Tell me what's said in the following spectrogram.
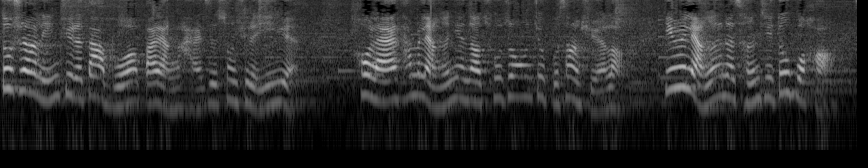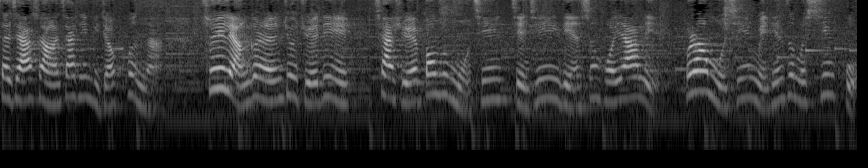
都是让邻居的大伯把两个孩子送去了医院。后来他们两个念到初中就不上学了，因为两个人的成绩都不好，再加上家庭比较困难，所以两个人就决定下学帮助母亲减轻一点生活压力，不让母亲每天这么辛苦，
